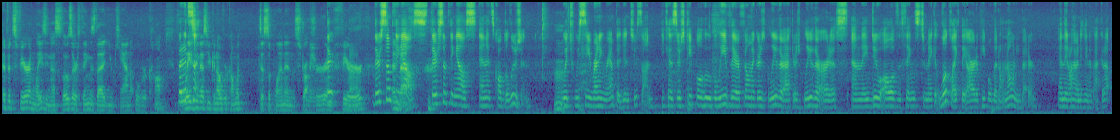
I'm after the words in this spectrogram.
if it's fear and laziness, those are things that you can overcome. But it's a- laziness you can overcome with discipline and structure There- and fear. There's something else. There's something else, and it's called delusion, which we see running rampant in Tucson because there's people who believe they're filmmakers, believe they're actors, believe they're artists, and they do all of the things to make it look like they are to people that don't know any better, and they don't have anything to back it up.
